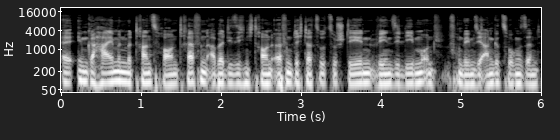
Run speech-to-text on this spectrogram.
äh, im Geheimen mit Transfrauen treffen, aber die sich nicht trauen, öffentlich dazu zu stehen, wen sie lieben und von wem sie angezogen sind,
